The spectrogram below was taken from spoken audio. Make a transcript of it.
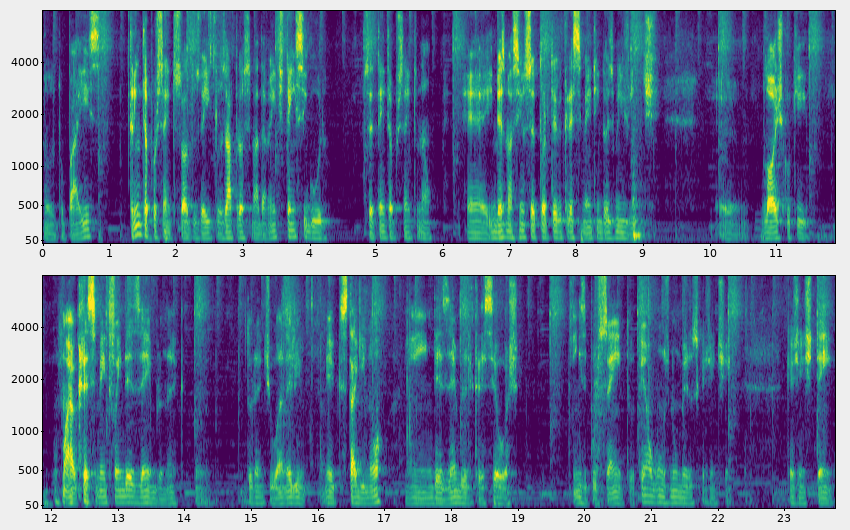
no, do país, 30% só dos veículos aproximadamente tem seguro, 70% não. É, e mesmo assim o setor teve crescimento em 2020. É, lógico que o maior crescimento foi em dezembro, né? Durante o ano ele meio que estagnou. Em dezembro ele cresceu, acho 15%. Tem alguns números que a gente, que a gente tem,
